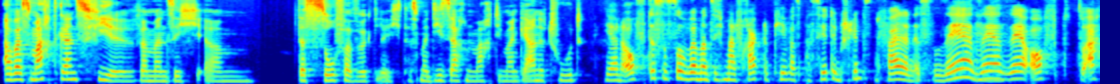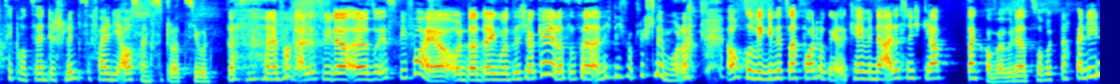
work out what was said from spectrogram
Aber es macht ganz viel, wenn man sich ähm, das so verwirklicht, dass man die Sachen macht, die man gerne tut. Ja, und oft ist es so, wenn man sich mal fragt, okay, was passiert im schlimmsten Fall, dann ist sehr, sehr, mhm. sehr oft zu 80 Prozent der schlimmste Fall die Ausgangssituation. Dass einfach alles wieder äh, so ist wie vorher. Und dann denkt man sich, okay, das ist ja eigentlich nicht wirklich schlimm, oder? Auch so, wir gehen jetzt nach Portugal. Okay, wenn da alles nicht klappt, dann kommen wir wieder zurück nach Berlin.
